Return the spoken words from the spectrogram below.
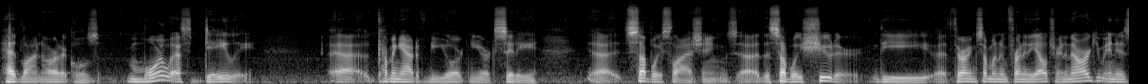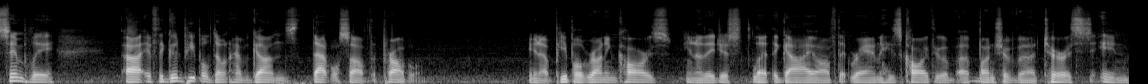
headline articles more or less daily uh, coming out of New York, New York City. Uh, subway slashings, uh, the subway shooter, the uh, throwing someone in front of the L train, and their argument is simply, uh, if the good people don't have guns, that will solve the problem. You know, people running cars, you know, they just let the guy off that ran his car through a, a bunch of uh, tourists in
